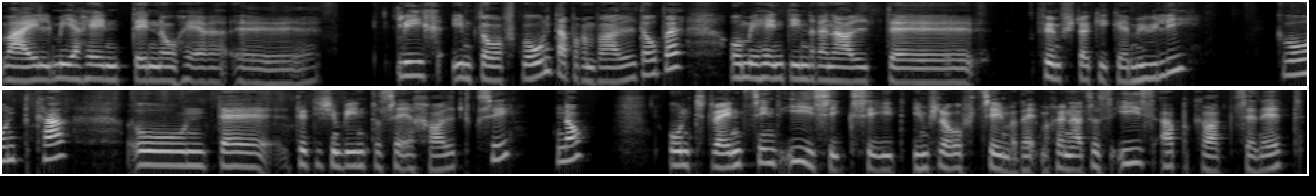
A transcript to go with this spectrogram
weil wir haben dann nachher äh, gleich im Dorf gewohnt, aber im Wald oben und wir haben in einer alten äh, fünfstöckigen Mühle gewohnt und äh, dort war im Winter sehr kalt noch. Und die Wände sind eisig im Schlafzimmer. Da hat man also das Eis abkratzen, nicht?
